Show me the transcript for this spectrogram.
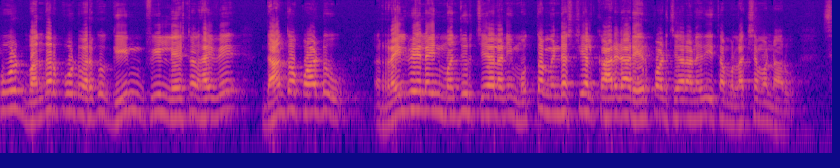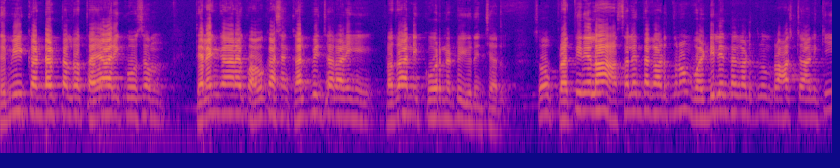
పోర్ట్ బందర్ పోర్ట్ వరకు గ్రీన్ ఫీల్డ్ నేషనల్ హైవే దాంతోపాటు రైల్వే లైన్ మంజూరు చేయాలని మొత్తం ఇండస్ట్రియల్ కారిడార్ ఏర్పాటు చేయాలనేది తమ లక్ష్యమన్నారు. సెమీ కండక్టర్ల తయారీ కోసం తెలంగాణకు అవకాశం కల్పించాలని ప్రధాని కోరినట్టు వివరించారు. సో ప్రతి నెల అసలు ఎంత కడుతున్నాం వడ్డీలు ఎంత కడుతున్నాం రాష్ట్రానికి?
